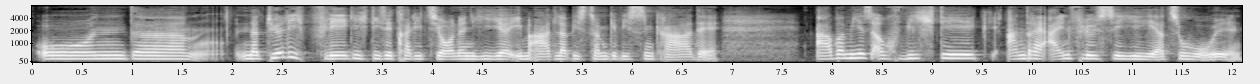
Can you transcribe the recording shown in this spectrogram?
Und äh, natürlich pflege ich diese Traditionen hier im Adler bis zu einem gewissen Grade. Aber mir ist auch wichtig, andere Einflüsse hierher zu holen.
